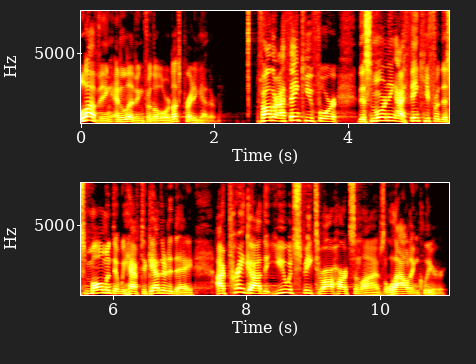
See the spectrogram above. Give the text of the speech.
Loving and living for the Lord. Let's pray together. Father, I thank you for this morning. I thank you for this moment that we have together today. I pray, God, that you would speak to our hearts and lives loud and clear.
